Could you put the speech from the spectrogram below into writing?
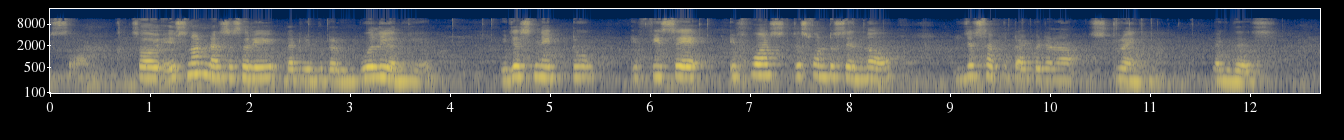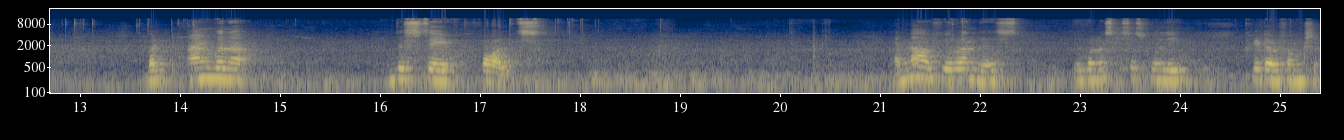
So so it's not necessary that we put a boolean here. We just need to if we say if one just want to say no you just have to type it in a string like this. But i'm gonna just say false. And now if you run this we're gonna successfully create our function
